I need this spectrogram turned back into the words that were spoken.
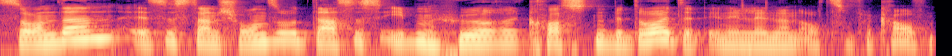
sondern es ist dann schon so, dass es eben höhere Kosten bedeutet, in den Ländern auch zu verkaufen.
